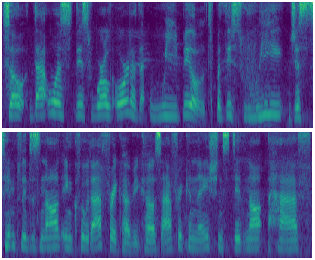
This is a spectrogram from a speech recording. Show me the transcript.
So that was this world order that we built. But this we just simply does not include Africa because African nations did not have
